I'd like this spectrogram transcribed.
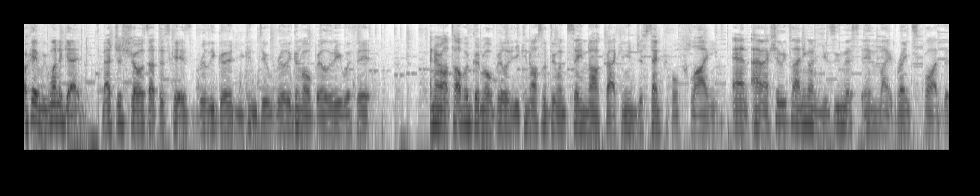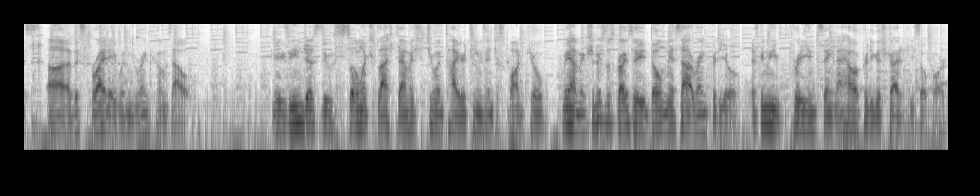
Okay, we won again. That just shows that this kit is really good. You can do really good mobility with it. And then on top of good mobility, you can also do insane knockback. You can just send people flying. And I'm actually planning on using this in my rank squad this uh this Friday when the rank comes out. You just do so much splash damage to entire teams and just spawn kill. But yeah, make sure to subscribe so you don't miss that rank video. It's gonna be pretty insane. I have a pretty good strategy so far.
